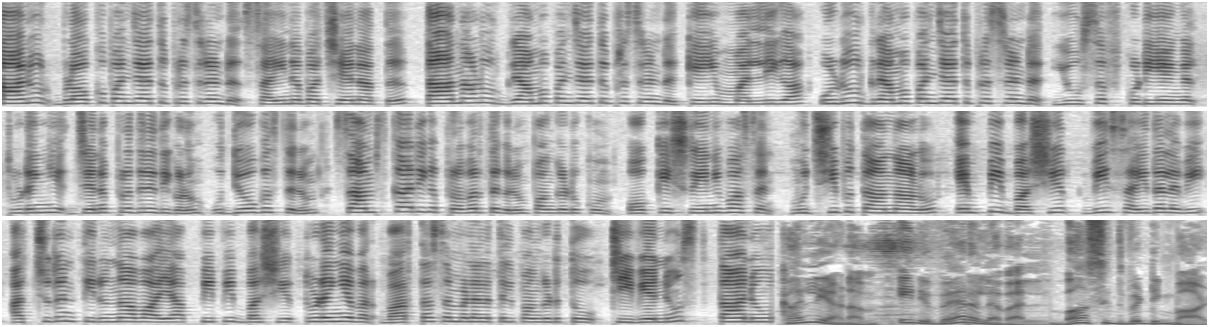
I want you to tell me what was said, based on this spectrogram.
Tanur block panchayat president Sainaba Chenath Thanalur grama panchayat president K M Mallika Uzhur grama panchayat president Yusuf കുടിയേങ്ങൽ തുടങ്ങിയ ജനപ്രതിനിധികളും ഉദ്യോഗസ്ഥരും സാംസ്കാരിക പ്രവർത്തകരും പങ്കെടുക്കും. O K Sreenivasan Mujeeb Thanalur M P Basheer V Saithalavi Achuthan Thirunavaya P P Basheer തുടങ്ങിയവർ വാർത്താ സമ്മേളനത്തിൽ പങ്കെടുത്തു. T V news Tanur. കല്യാണം ഇനി വേറെ level. Basid wedding mall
